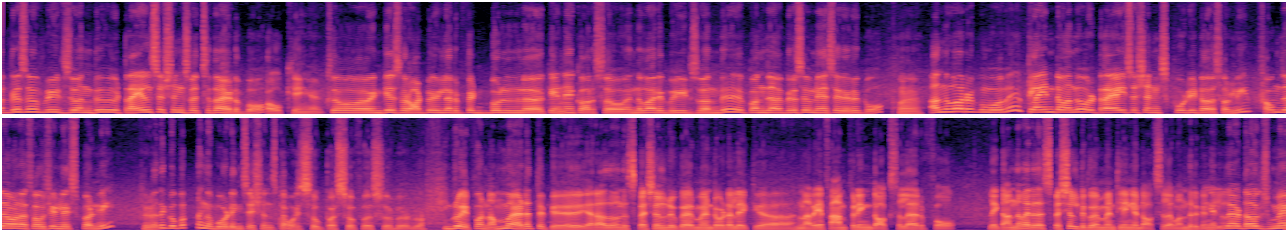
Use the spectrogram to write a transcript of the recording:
அக்ரெசிவ் ப்ரீட்ஸ் வந்து ட்ரையல் செஷன்ஸ் வச்சு தான் எடுப்போம். ஓகேங்க so in case Rottweiler pitbull cane corso இந்த மாதிரி ப்ரீட்ஸ் வந்து கொஞ்சம் அக்ரெசிவ் நேச்சர் இருக்கும். அந்த மாதிரி இருக்கும்போது கிளைண்ட்டை வந்து ஒரு ட்ரையல் செஷன்ஸ் கூட்டிகிட்டு வர சொல்லி கொஞ்சம் அவனை சோஷியலைஸ் பண்ணி அதுக்கப்புறம் நாங்கள் boarding sessions super super super bro bro இப்போ நம்ம இடத்துக்கு யாராவது வந்து ஸ்பெஷல் ரிக்குயர்மெண்ட்டோட லைக் நிறைய ஃபேம்பரிங் டாக்ஸ் எல்லாம் இருப்போம். லைக் அந்த மாதிரி ஏதாவது ஸ்பெஷல் ரிக்குவயர்மெண்ட்ல இங்கே டாக்ஸில் வந்திருக்குங்க எல்லா டாக்ஸுமே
